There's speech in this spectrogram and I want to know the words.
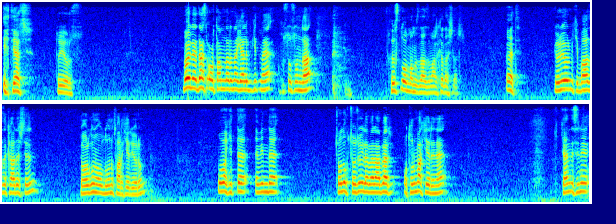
ihtiyaç duyuyoruz. Böyle ders ortamlarına gelip gitme hususunda hırslı olmamız lazım arkadaşlar. Evet, görüyorum ki bazı kardeşlerin yorgun olduğunu fark ediyorum. Bu vakitte evinde çoluk çocuğuyla beraber oturmak yerine kendisini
